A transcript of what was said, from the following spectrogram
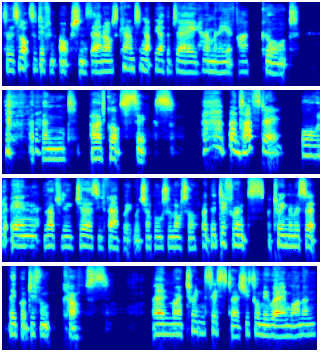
So there's lots of different options there. And I was counting up the other day how many I've got. and I've got six. Fantastic all in lovely jersey fabric, which I bought a lot of. But the difference between them is that they've got different cuffs. And my twin sister, she saw me wearing one and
